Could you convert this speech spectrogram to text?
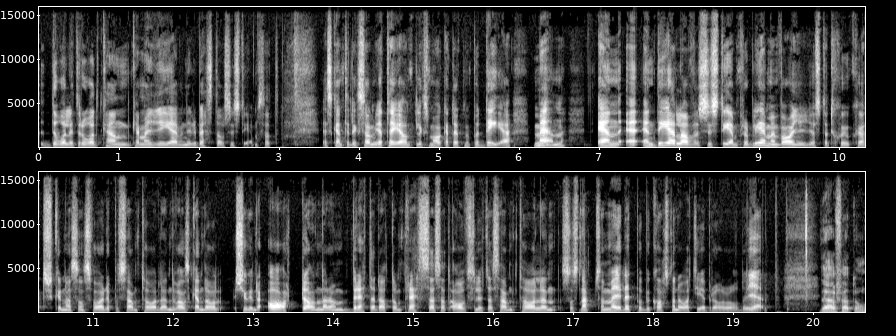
dåligt råd kan, kan man ge även i det bästa av system. Så att jag, ska inte liksom, jag, jag har inte liksom hakat upp mig på det. Men en, en del av systemproblemen var ju just att sjuksköterskorna som svarade på samtalen, det var en skandal 2018 när de berättade att de pressas att avsluta samtalen så snabbt som möjligt på bekostnad av att ge bra råd och hjälp. Därför att de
